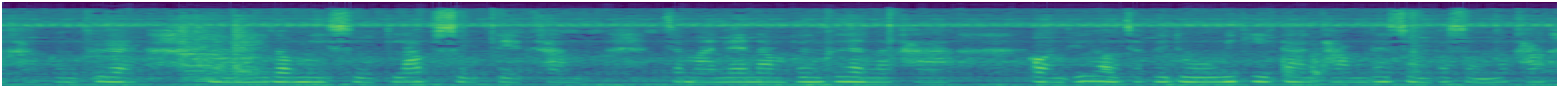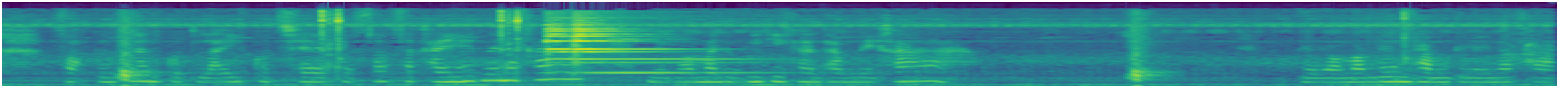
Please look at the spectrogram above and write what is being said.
นะคะเพื่อนๆวันนี้เรามีสูตรลับสูตรเด็ดค่ะจะมาแนะนำเพื่อนๆนะคะ ก่อนที่เราจะไปดูวิธีการทำได้ส่วนผสมนะคะ ฝากเพื่อนๆกดไลค์กดแชร์กด subscribe ให้ด้วยนะคะ เดี๋ยวเรามาดูวิธีการทำเลยค่ะ ดี๋ยวเรามาเริ่มทำกันเลยนะคะ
